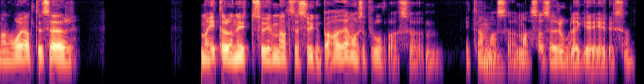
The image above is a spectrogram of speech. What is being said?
man har ju alltid så här... Man hittar något nytt så vill man alltid sugen på att ah, det här måste jag prova. Så hittar man massa, massa så roliga grejer liksom.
